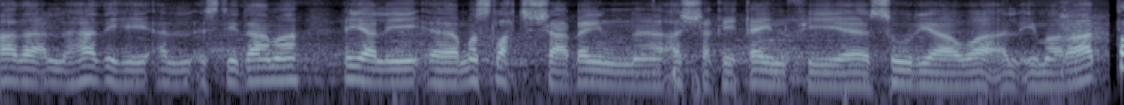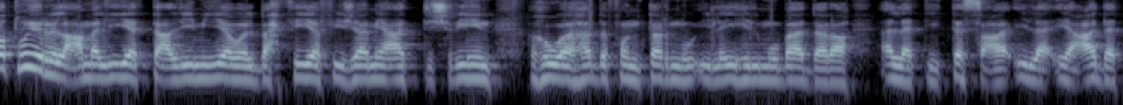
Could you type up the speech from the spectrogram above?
هذا هذه الاستدامة هي لمصلحة الشعبين الشقيقين في سوريا والإمارات. تطوير العملية التعليمية والبحثية في جامعة تشرين هو هدف ترنو إليه المبادرة التي تسعى إلى إعادة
